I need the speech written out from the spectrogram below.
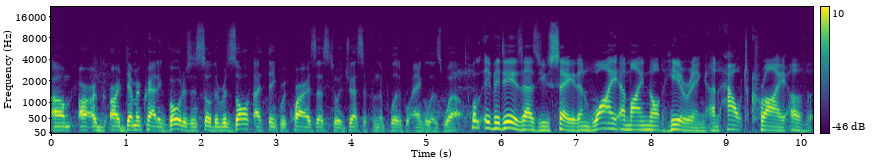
um, are, are, Democratic voters. And so the result, I think, requires us to address it from the political angle as well. Well, if it is, as you say, then why am I not hearing an outcry of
